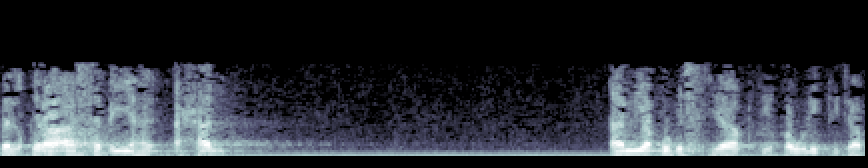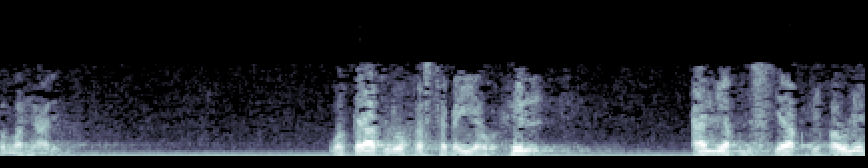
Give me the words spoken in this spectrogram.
فالقراءة السبعية أحل. أليق بالسياق في قول كتاب الله عليه والقراءة الأخرى السبعية أحل أليق بالسياق في قوله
